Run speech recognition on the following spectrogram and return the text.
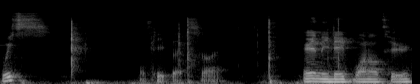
Whis. I'll keep that side. I only need one or two.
